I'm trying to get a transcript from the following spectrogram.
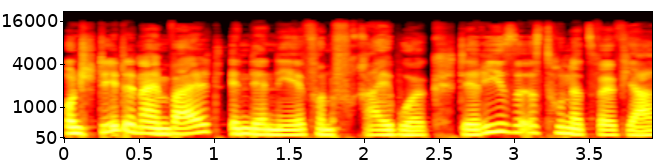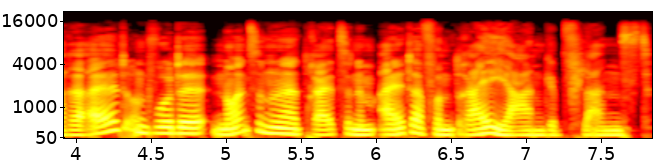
und steht in einem Wald in der Nähe von Freiburg. Der Riese ist 112 Jahre alt und wurde 1913 im Alter von drei Jahren gepflanzt.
